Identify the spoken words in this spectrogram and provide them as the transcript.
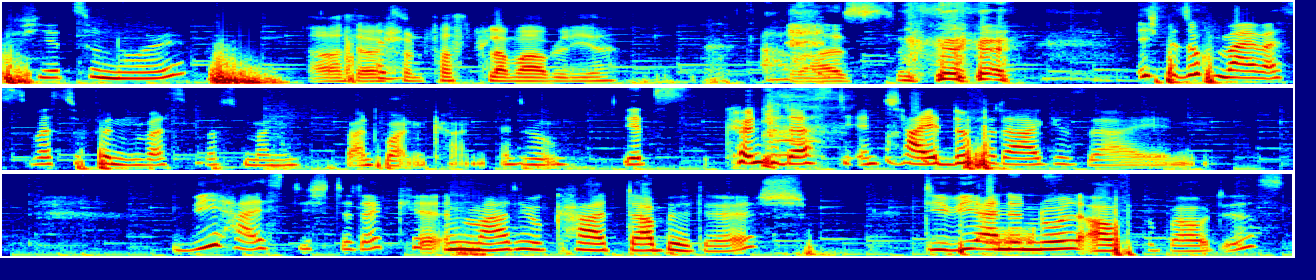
es 4 zu 0. Ah, ist ja schon fast blamabel hier. Was? Ich versuche mal was, was zu finden, was, was man beantworten kann. Also jetzt könnte das die entscheidende Frage sein. Wie heißt die Strecke in Mario Kart Double Dash, die wie eine Null aufgebaut ist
